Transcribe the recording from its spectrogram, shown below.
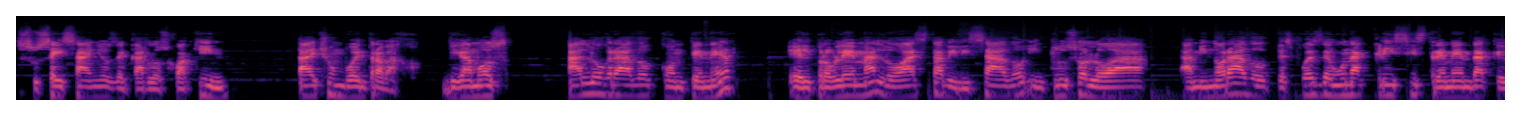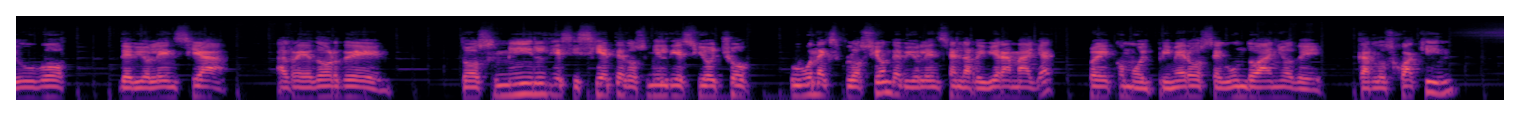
sus seis años de Carlos Joaquín, ha hecho un buen trabajo. Digamos, ha logrado contener el problema, lo ha estabilizado, incluso lo ha aminorado después de una crisis tremenda que hubo de violencia alrededor de 2017-2018 hubo una explosión de violencia en la Riviera Maya, fue como el primero o segundo año de Carlos Joaquín,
